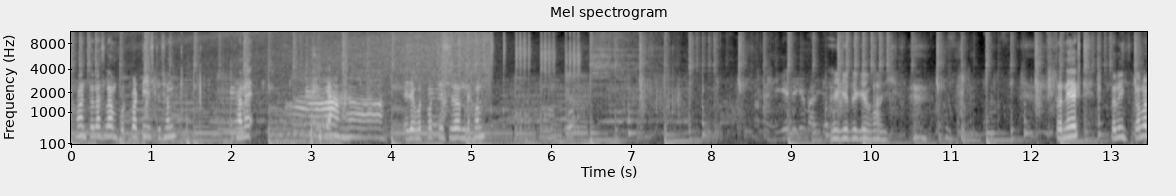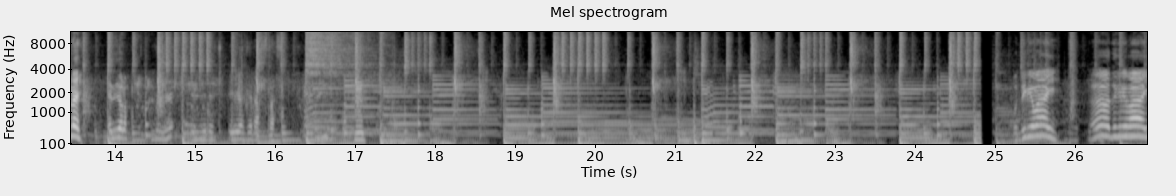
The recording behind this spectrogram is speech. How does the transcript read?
এখন চলে আসলাম ফুটপাটি স্টেশন। এখানে। এই যা, ফুটপাটি স্টেশন দেখুন। তো নেক্সট চলি চলো রে এদিকে চলো। এই আছে রাস্তা হুম। ওদিকে ভাই ও ওদিকে ভাই।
